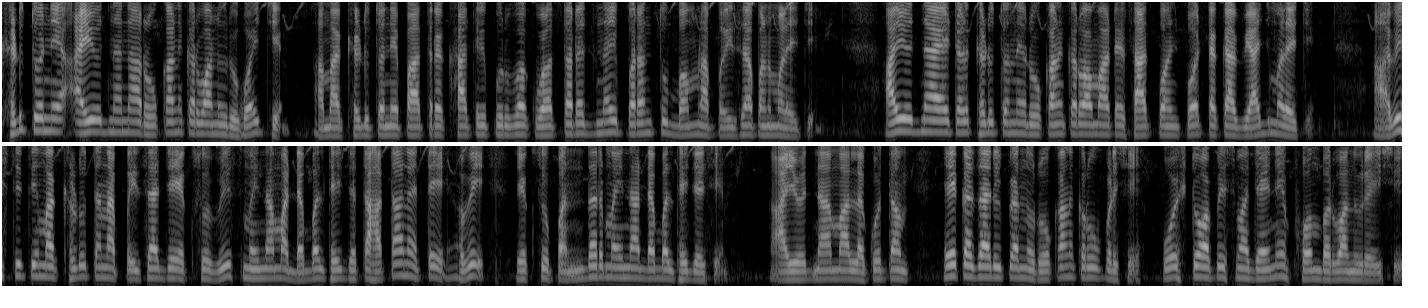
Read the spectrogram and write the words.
ખેડૂતોને આ યોજનાના રોકાણ કરવાનું હોય છે. આમાં ખેડૂતોને પાત્ર ખાતરીપૂર્વક વળતર જ નહીં, પરંતુ બમણા પૈસા પણ મળે છે. આ યોજના હેઠળ ખેડૂતોને રોકાણ કરવા માટે સાત પોઈન્ટ પાંચ ટકા વ્યાજ મળે છે. આવી સ્થિતિમાં ખેડૂતોના પૈસા જે એકસો વીસ મહિનામાં ડબલ થઈ જતા હતા ને તે હવે એકસો પંદર મહિના ડબલ થઈ જશે. આ યોજનામાં લઘુત્તમ એક હજાર રૂપિયાનું રોકાણ કરવું પડશે. પોસ્ટ ઓફિસમાં જઈને ફોર્મ ભરવાનું રહેશે.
